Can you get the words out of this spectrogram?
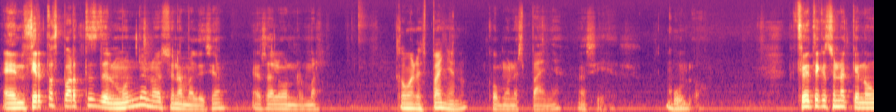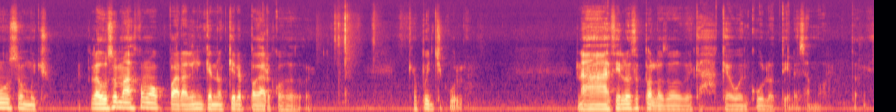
En ciertas partes del mundo no es una maldición. Es algo normal. Como en España, ¿no? Como en España. Así es. Culo. Fíjate que es una que no uso mucho. La uso más como para alguien que no quiere pagar cosas, güey. Qué pinche culo. Nah, sí lo uso para los dos, güey. Ah, qué buen culo tienes, amor. También.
